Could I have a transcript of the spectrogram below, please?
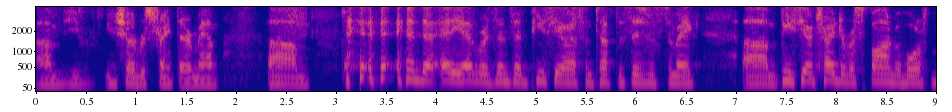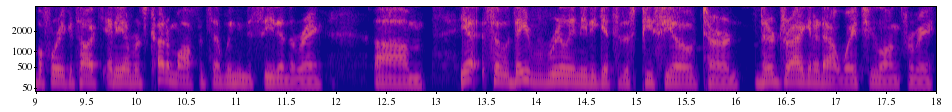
Um, you you showed restraint there, ma'am. Um, and uh, Eddie Edwards then said PCO has some tough decisions to make. Um, PCO tried to respond before before he could talk. Eddie Edwards cut him off and said, "We need to see it in the ring." Um, yeah, so they really need to get to this PCO turn. They're dragging it out way too long for me.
